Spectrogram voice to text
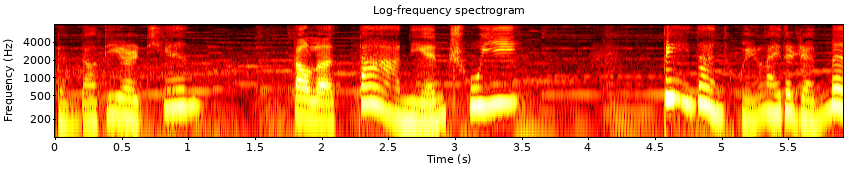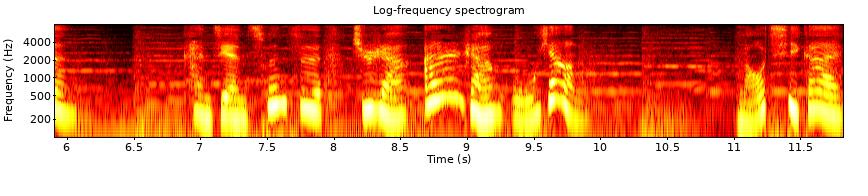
等到第二天，到了大年初一，避难回来的人们看见村子居然安然无恙，老乞丐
